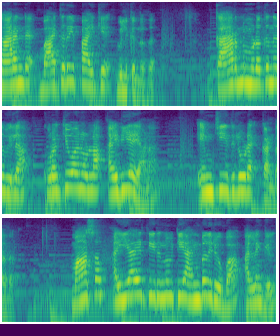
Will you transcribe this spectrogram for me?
കാറിന്റെ ബാറ്ററി പായ്ക്ക് വിൽക്കുന്നത്. കാറിന് മുടക്കുന്ന വില കുറയ്ക്കുവാനുള്ള ഐഡിയയാണ് എം ജി ഇതിലൂടെ കണ്ടത്. മാസം അയ്യായിരത്തി ഇരുന്നൂറ്റി അൻപത് രൂപ അല്ലെങ്കിൽ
